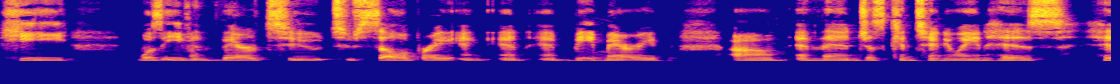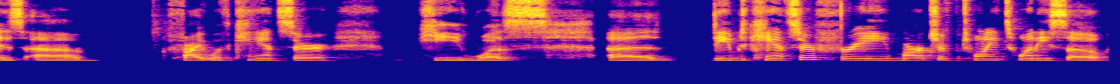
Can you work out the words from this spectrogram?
he was even there to to celebrate and and, and be married um, and then just continuing his his uh, fight with cancer he was uh, deemed cancer free march of 2020 so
